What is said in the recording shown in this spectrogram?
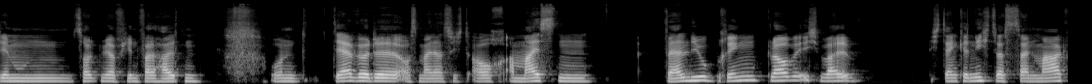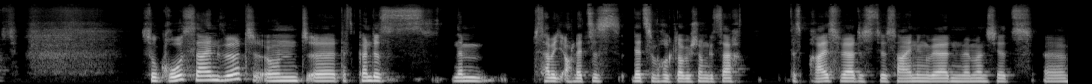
dem sollten wir auf jeden Fall halten. Und der würde aus meiner Sicht auch am meisten Value bringen, glaube ich, weil ich denke nicht, dass sein Markt so groß sein wird und äh, das könnte einem, das habe ich auch letztes, letzte Woche, glaube ich, schon gesagt, das preiswerteste Signing werden, wenn man es jetzt äh,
